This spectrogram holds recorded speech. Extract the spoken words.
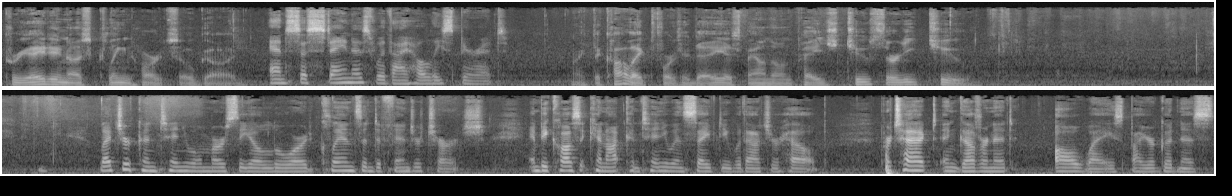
Create in us clean hearts, O God. And sustain us with thy Holy Spirit. All right, the collect for today is found on page 232. Let your continual mercy, O Lord, cleanse and defend your church. And because it cannot continue in safety without your help, protect and govern it always by your goodness.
